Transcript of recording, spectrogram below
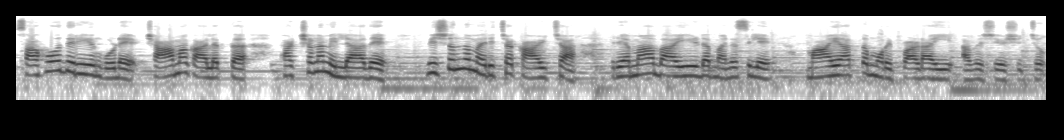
സഹോദരിയും കൂടെ ക്ഷാമകാലത്ത് ഭക്ഷണമില്ലാതെ വിശന്നു മരിച്ച കാഴ്ച രമാബായിയുടെ മനസ്സിലെ മായാത്ത മുറിപ്പാടായി അവശേഷിച്ചു.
